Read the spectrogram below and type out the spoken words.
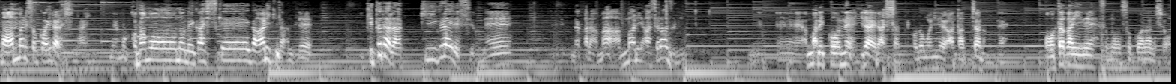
まああんまりそこはイライラしないんですね。もう子供の寝かしつけがありきなんで、行けたらラッキーぐらいですよね。だからまああんまり焦らずに、えー、あんまりこうね、イライラしちゃって子供にね、当たっちゃうのもね、お互いにね、その、そこは何でしょ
